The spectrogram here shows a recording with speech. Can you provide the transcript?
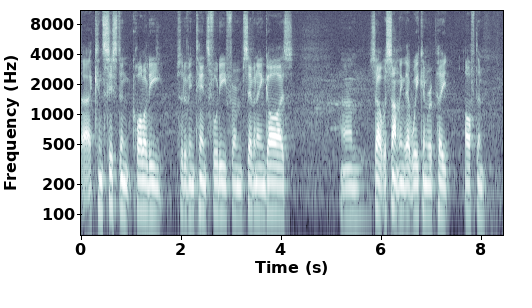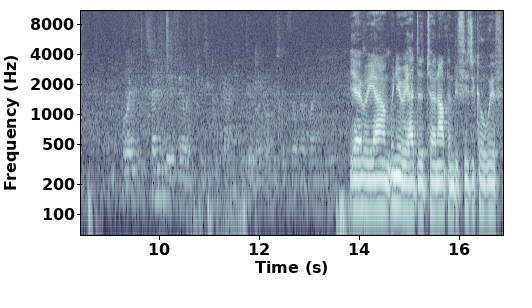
uh, consistent quality, sort of intense footy from 17 guys. Um, so it was something that we can repeat often. Well, it seemed to be a fairly physical game. You did like obviously felt that way. Yeah, we um, we knew we had to turn up and be physical with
